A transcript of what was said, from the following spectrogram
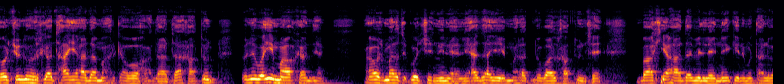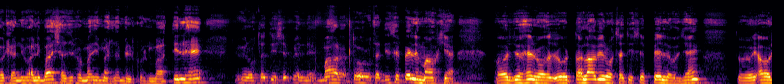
اور چونکہ اس کا تھا ہی آدھا مہر کا وہ حقدار تھا خاتون، تو اس نے وہی معاف کر دیا۔ ہاں اس مرد سے کوئی چیز نہیں لیا۔ لہٰذا یہ مرد دوبارہ خاتون سے باقی آداب لینے کے لیے مطالبہ کرنے والی بات شاذ فرمت یہ مسئلہ بالکل باطل ہے۔ کیونکہ روختی سے پہلے ماہ تو روختی سے پہلے معاف کیا۔ اور جو ہے روز طلاق بھی سے پہلے ہو جائیں تو اور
